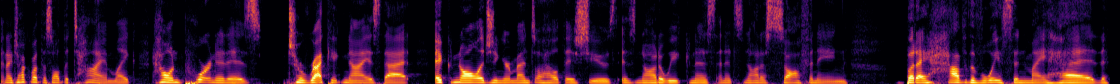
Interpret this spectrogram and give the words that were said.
and I talk about this all the time, like how important it is to recognize that acknowledging your mental health issues is not a weakness and it's not a softening, but I have the voice in my head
